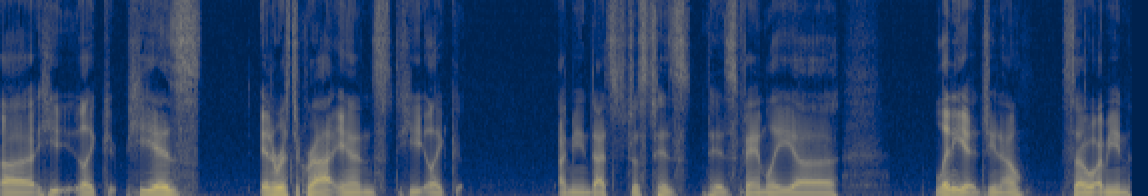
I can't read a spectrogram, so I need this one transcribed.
uh he like he is an aristocrat and he like I mean that's just his his family uh lineage, you know. So I mean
